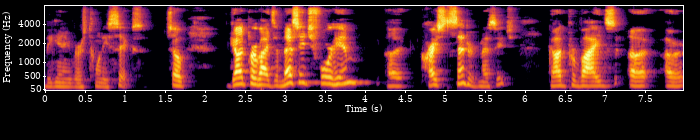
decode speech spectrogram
beginning verse 26. So God provides a message for him, a Christ centered message. God provides a, a,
